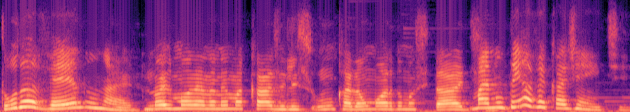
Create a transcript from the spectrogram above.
Tudo a ver, Leonardo. Nós moramos na mesma casa, eles um cada um mora numa cidade. Mas não tem a ver com a gente.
